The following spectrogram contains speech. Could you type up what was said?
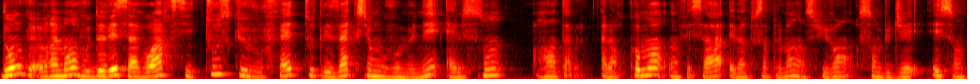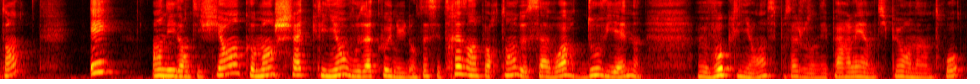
Donc vraiment, vous devez savoir si tout ce que vous faites, toutes les actions que vous menez, elles sont rentable. Alors comment on fait ça? Eh bien tout simplement en suivant son budget et son temps et en identifiant comment chaque client vous a connu. Donc ça c'est très important de savoir d'où viennent euh, vos clients. C'est pour ça que je vous en ai parlé un petit peu en intro.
